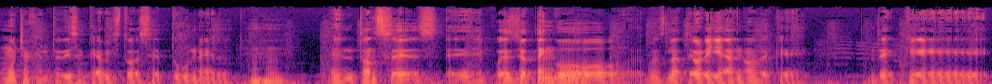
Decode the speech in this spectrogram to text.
mucha gente dice que ha visto ese túnel. Entonces, eh, pues yo tengo pues la teoría, ¿no? De que, de que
